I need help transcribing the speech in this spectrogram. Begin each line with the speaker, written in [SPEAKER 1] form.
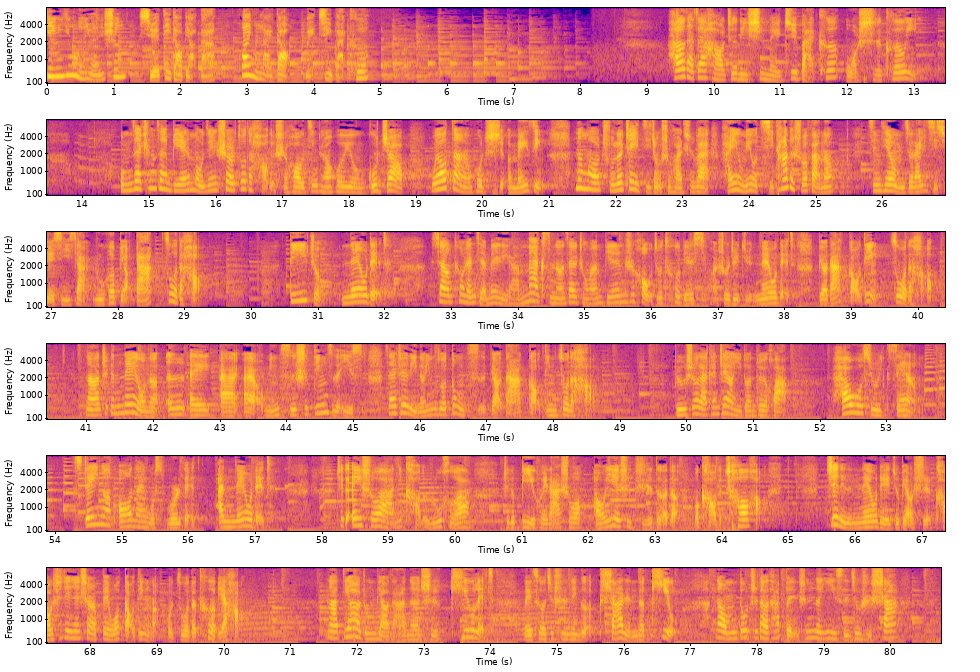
[SPEAKER 1] 听英文原声学地道表达，欢迎来到美剧百科。Hello，大家好，这里是美剧百科，我是 Chloe。我们在称赞别人某件事儿做得好的时候，经常会用 good job、well done 或者是 amazing。那么除了这几种说法之外，还有没有其他的说法呢？今天我们就来一起学习一下如何表达做得好。第一种 nailed it，像《破产姐妹》里啊，Max 呢在整完别人之后就特别喜欢说这句 nailed it，表达搞定做得好。那这个 nail 呢，n a i l，名词是钉子的意思，在这里呢用作动词表达搞定做得好。比如说来看这样一段对话：How was your exam? Staying up all night was worth it. I nailed it. 这个 A 说啊，你考得如何啊？这个 B 回答说，熬夜是值得的，我考得超好。这里的 nailed it 就表示考试这件事儿被我搞定了，我做的特别好。那第二种表达呢是 kill it，没错，就是那个杀人的 kill。那我们都知道它本身的意思就是杀，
